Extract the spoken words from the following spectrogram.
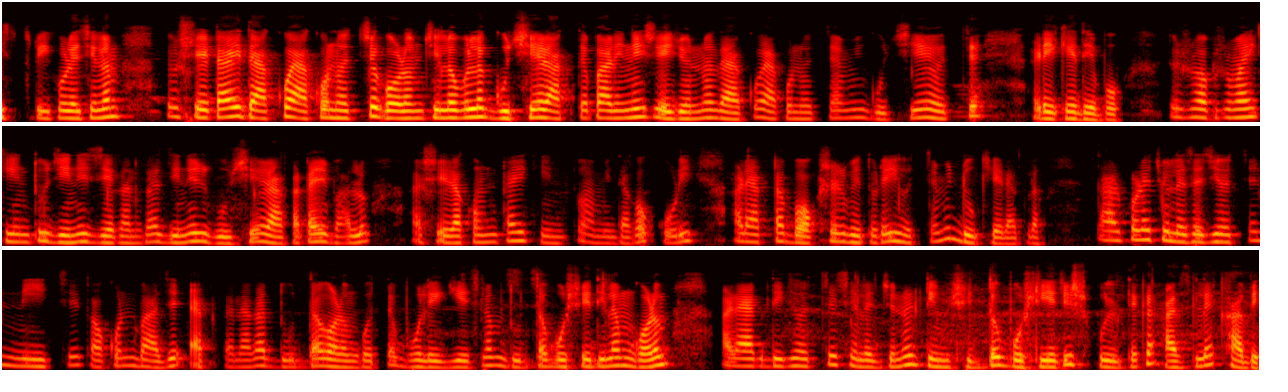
ইস্ত্রি করেছিলাম। তো সেটাই দেখো, এখন হচ্ছে গরম ছিল বলে গুছিয়ে রাখতে পারিনি। সেই জন্য দেখো, এখন হচ্ছে আমি গুছিয়ে হচ্ছে রেখে দেবো। তো সব সময় কিন্তু জিনিস, যেখানকার জিনিস গুছিয়ে রাখাটাই ভালো। আর সেরকমটাই কিন্তু আমি দেখো করি। আর একটা বক্সের ভেতরেই হচ্ছে আমি ঢুকিয়ে রাখলাম। তারপরে চলে এসেছি হচ্ছে নিচে। তখন বাজে একটা নাগাদ দুধটা গরম করতে ভুলে গিয়েছিলাম। দুধটা বসিয়ে দিলাম গরম আর একদিকে হচ্ছে ছেলের জন্য ডিম সিদ্ধ বসিয়েছি স্কুল থেকে আসলে খাবে।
